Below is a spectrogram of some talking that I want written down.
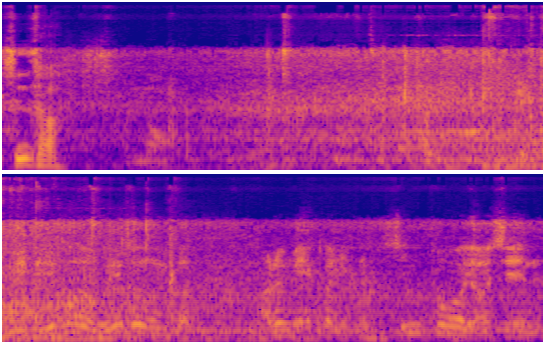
신사. 언어. 일본 일본 오니까 발음이 헷갈리네. 신토 여신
